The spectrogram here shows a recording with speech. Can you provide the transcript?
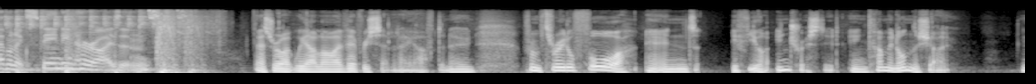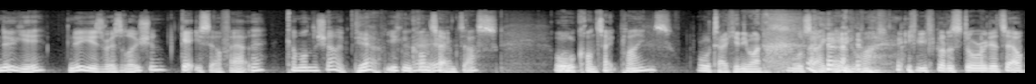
Live on Expanding Horizons. That's right, we are live every Saturday afternoon from 3 to 4. And if you are interested in coming on the show, New Year, New Year's resolution, get yourself out there, come on the show. Yeah. You can Yeah, contact us or Well- contact Plains. We'll take anyone. We'll take anyone. if you've got a story to tell,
